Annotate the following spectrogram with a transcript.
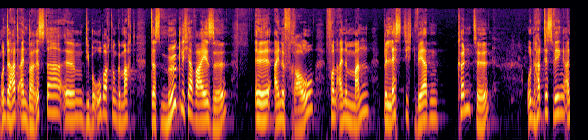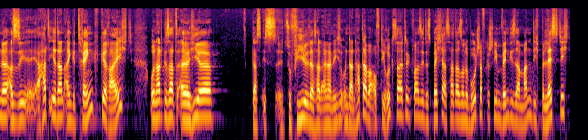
Und da hat ein Barista ähm, die Beobachtung gemacht, dass möglicherweise äh, eine Frau von einem Mann belästigt werden könnte und hat deswegen eine, also sie, er hat ihr dann ein Getränk gereicht und hat gesagt, äh, hier, das ist äh, zu viel, das hat einer nicht. Und dann hat er aber auf die Rückseite quasi des Bechers hat er so eine Botschaft geschrieben, wenn dieser Mann dich belästigt,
